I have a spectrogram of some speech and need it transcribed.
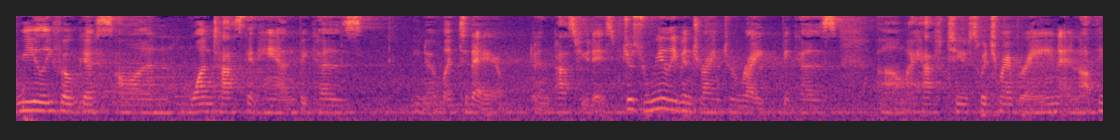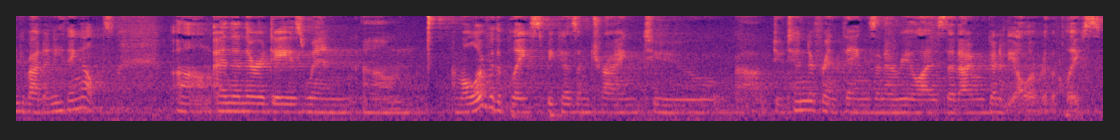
really focus on one task at hand because you know, like today in the past few days, just really been trying to write because um, I have to switch my brain and not think about anything else. Um, and then there are days when um, all over the place because I'm trying to um, do 10 different things and I realize that I'm going to be all over the place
